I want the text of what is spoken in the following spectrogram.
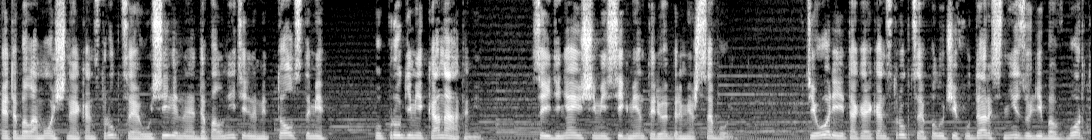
Это была мощная конструкция, усиленная дополнительными толстыми упругими канатами, соединяющими сегменты ребер между собой. В теории такая конструкция, получив удар снизу либо в борт,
